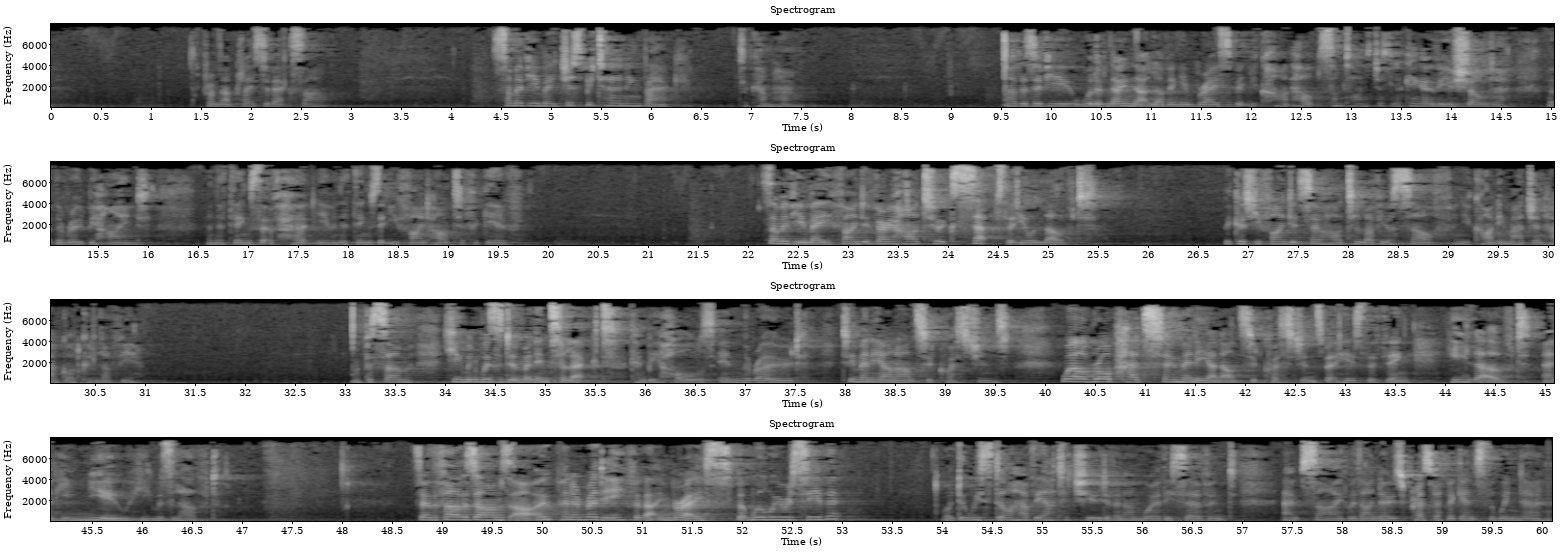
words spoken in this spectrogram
from that place of exile. Some of you may just be turning back to come home. Others of you will have known that loving embrace, but you can't help sometimes just looking over your shoulder at the road behind and the things that have hurt you and the things that you find hard to forgive. Some of you may find it very hard to accept that you're loved because you find it so hard to love yourself and you can't imagine how God could love you. And for some, human wisdom and intellect can be holes in the road. Too many unanswered questions. Well, Rob had so many unanswered questions, but here's the thing. He loved and he knew he was loved. So the Father's arms are open and ready for that embrace, but will we receive it? Or do we still have the attitude of an unworthy servant outside with our nose pressed up against the window,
